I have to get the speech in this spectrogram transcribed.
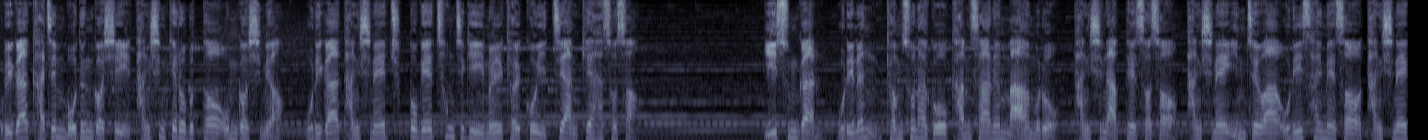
우리가 가진 모든 것이 당신께로부터 온 것이며 우리가 당신의 축복의 청지기임을 결코 잊지 않게 하소서. 이 순간 우리는 겸손하고 감사하는 마음으로 당신 앞에 서서 당신의 임재와 우리 삶에서 당신의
